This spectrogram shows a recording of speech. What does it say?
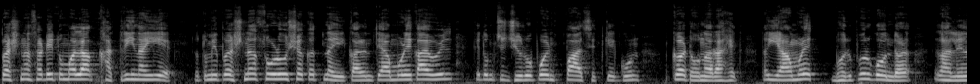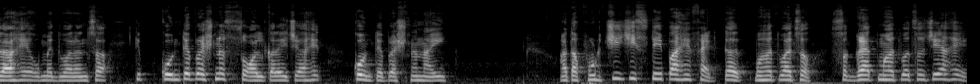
प्रश्नासाठी तुम्हाला खात्री नाही आहे तर तुम्ही प्रश्न सोडवू शकत नाही. कारण त्यामुळे काय होईल? की तुमचे झिरो पॉईंट पाच इतके गुण कट होणार आहेत. तर यामुळे भरपूर गोंधळ झालेला आहे उमेदवारांचा की कोणते प्रश्न सॉल्व करायचे आहेत कोणते प्रश्न नाही. आता पुढची जी स्टेप आहे फॅक्टर महत्त्वाचं सगळ्यात महत्त्वाचं जे आहे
